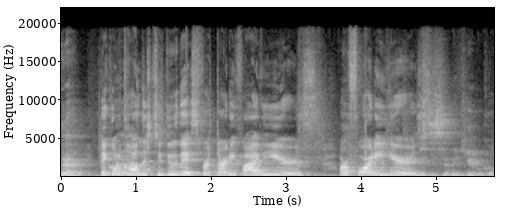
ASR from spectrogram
they go to Yeah. college to do this for 35 years or 40 years. just to sit in the cubicle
